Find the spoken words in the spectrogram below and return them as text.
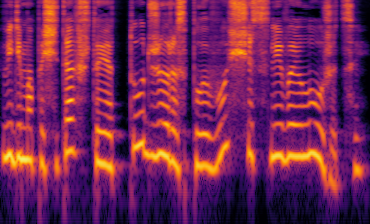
видимо, посчитав, что я тут же расплывусь счастливой лужицей.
